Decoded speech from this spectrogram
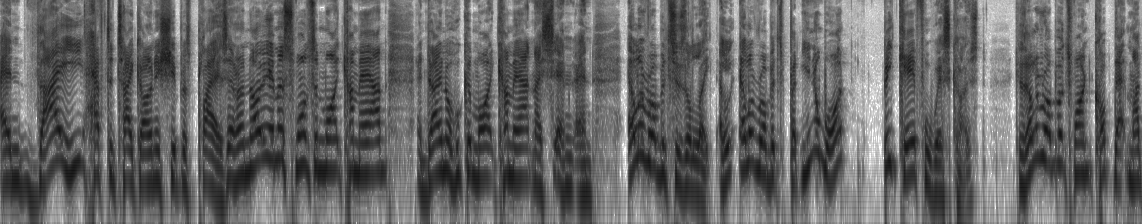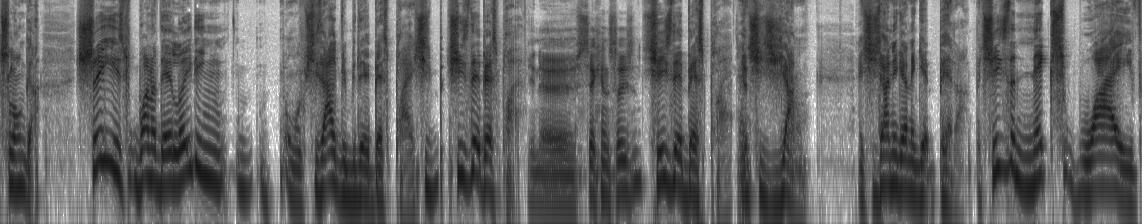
and they have to take ownership as players. And I know Emma Swanson might come out and Dana Hooker might come out and, I, and, and Ella Roberts is elite. Ella Roberts, but you know what? Be careful, West Coast, because Ella Roberts won't cop that much longer. She is one of their leading, well, she's arguably their best player. She's, she's their best player. In her second season? She's their best player, and she's young and she's only going to get better. But she's the next wave.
